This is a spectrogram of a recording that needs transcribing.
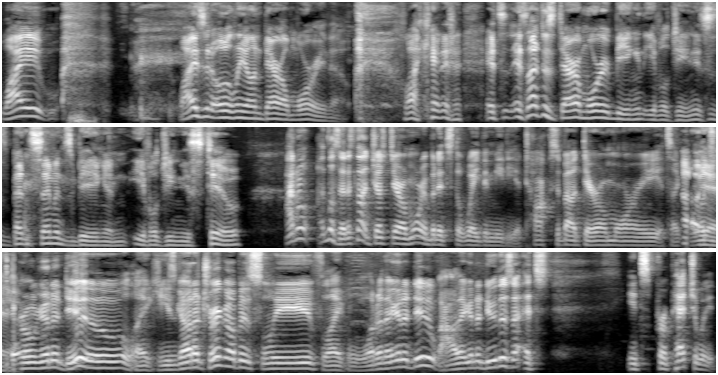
why? Why is it only on Daryl Morey though? Why can't it? It's it's not just Daryl Morey being an evil genius; it's Ben Simmons being an evil genius too. I don't listen. It's not just Daryl Morey, but it's the way the media talks about Daryl Morey. It's like, oh, what's yeah, Daryl gonna do? Like, he's got a trick up his sleeve. Like, what are they gonna do? How are they gonna do this? It's it's perpetuated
